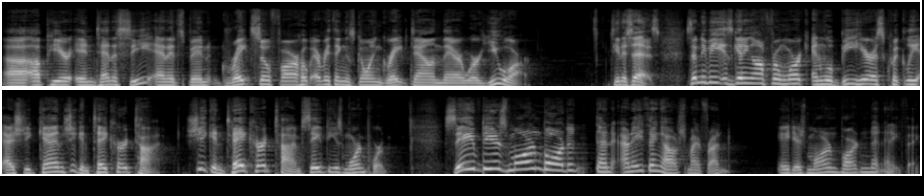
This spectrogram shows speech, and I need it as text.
uh, up here in Tennessee, and it's been great so far. Hope everything is going great down there where you are. Tina says, Cindy B is getting off from work and will be here as quickly as she can. She can take her time. She can take her time. Safety is more important. Safety is more important than anything else, my friend. It is more important than anything.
